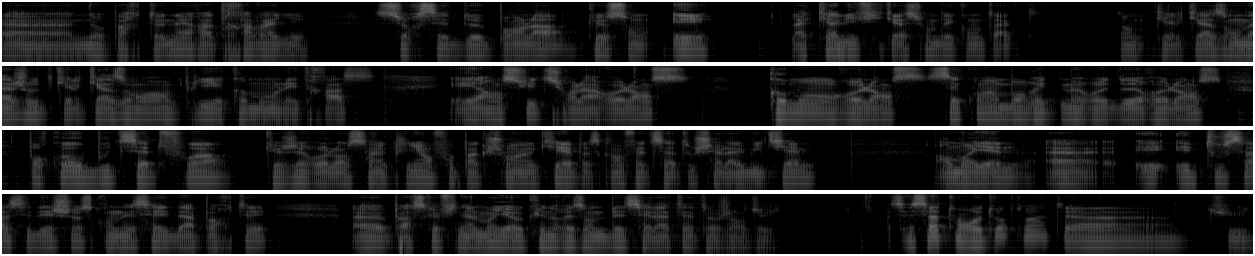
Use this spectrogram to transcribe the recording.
euh, nos partenaires à travailler sur ces deux pans-là, que sont et la qualification des contacts, donc quelles cases on ajoute, quelles cases on remplit et comment on les trace, et ensuite sur la relance, comment on relance, c'est quoi un bon rythme de relance, pourquoi au bout de sept fois que j'ai relancé un client, faut pas que je sois inquiet parce qu'en fait ça touche à la huitième en moyenne, euh, et, tout ça c'est des choses qu'on essaye d'apporter euh, parce que finalement il n'y a aucune raison de baisser la tête aujourd'hui. C'est ça ton retour, toi? As, Tu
